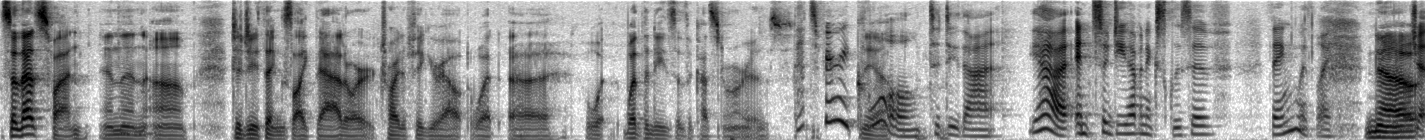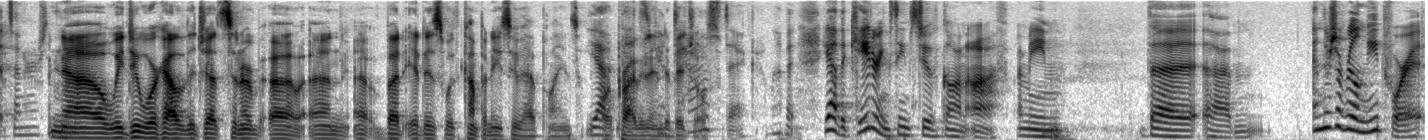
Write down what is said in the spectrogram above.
so that's fun, and then um, to do things like that, or try to figure out what uh, what what the needs of the customer is. That's very cool to do that. Yeah. And so, do you have an exclusive thing with like No, Jet Center or something? no, we do work out of the Jet Center, uh, and uh, but it is with companies who have planes Yeah, or private individuals. Fantastic. I love it. Yeah, the catering seems to have gone off. I mean, the um, and there's a real need for it.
